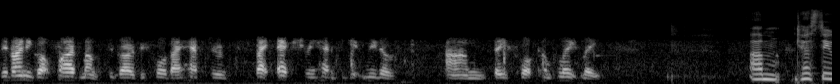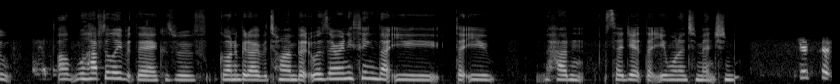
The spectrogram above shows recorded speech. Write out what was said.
They've only got five months to go before they have to they actually have to get rid of um, BSWAT completely. Um, Kirsty, I'll, we'll have to leave it there because we've gone a bit over time. But was there anything that you that you hadn't said yet that you wanted to mention? Just that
